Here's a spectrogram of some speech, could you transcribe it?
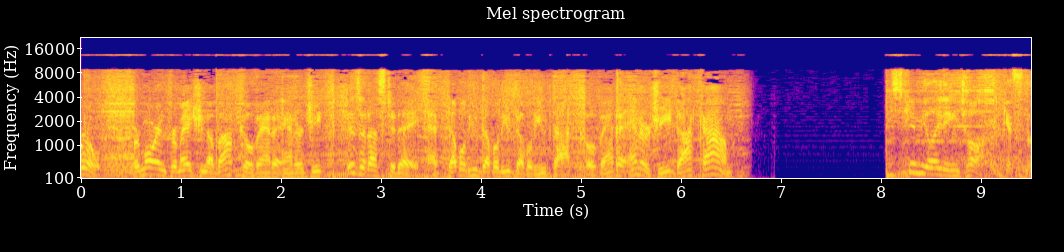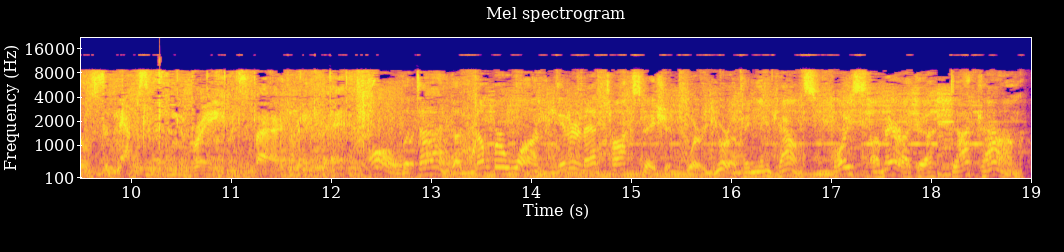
For more information about Covanta Energy, visit us today at www.covantaenergy.com. Stimulating talk. Gets those synapses in the brain firing really fast. All the time. The number one internet talk station where your opinion counts. VoiceAmerica.com.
